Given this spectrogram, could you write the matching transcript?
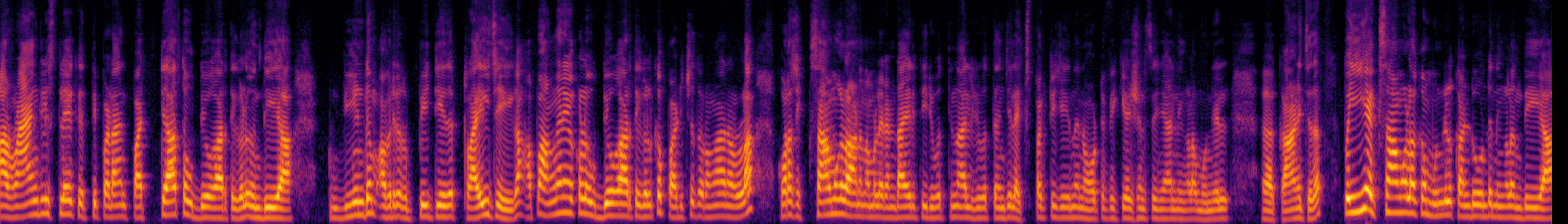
ആ റാങ്ക് ലിസ്റ്റിലേക്ക് എത്തിപ്പെടാൻ പറ്റാത്ത ഉദ്യോഗാർത്ഥികൾ എന്ത് ചെയ്യുക വീണ്ടും അവർ റിപ്പീറ്റ് ചെയ്ത് ട്രൈ ചെയ്യുക. അപ്പോൾ അങ്ങനെയൊക്കെയുള്ള ഉദ്യോഗാർത്ഥികൾക്ക് പഠിച്ചു തുടങ്ങാനുള്ള കുറച്ച് എക്സാമുകളാണ് നമ്മൾ രണ്ടായിരത്തി ഇരുപത്തിനാല് ഇരുപത്തഞ്ചിൽ എക്സ്പെക്ട് ചെയ്യുന്ന നോട്ടിഫിക്കേഷൻസ് ഞാൻ നിങ്ങളെ മുന്നിൽ കാണിച്ചത്. അപ്പോൾ ഈ എക്സാമുകളൊക്കെ മുന്നിൽ കണ്ടുകൊണ്ട് നിങ്ങൾ എന്ത് ചെയ്യുക?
